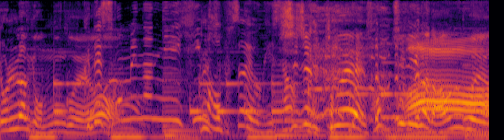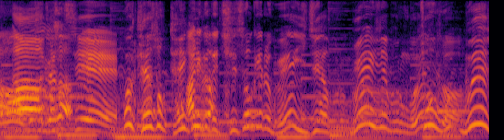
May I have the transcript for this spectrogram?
연락이 없는 거예요. 근데 소민 언니 힘 없어 여기서. 시즌 2에 석진이가 나오 는 거예요. 아 그래서 그렇지. 제가 계속 대기가 아니 근데 지석이를 왜 이제야 부른 거야? 왜 이제 부른 거야? 저왜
